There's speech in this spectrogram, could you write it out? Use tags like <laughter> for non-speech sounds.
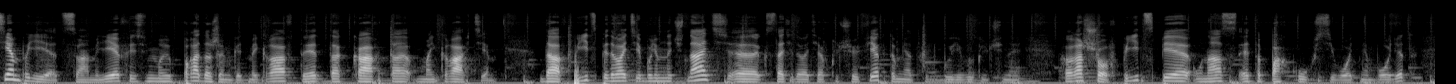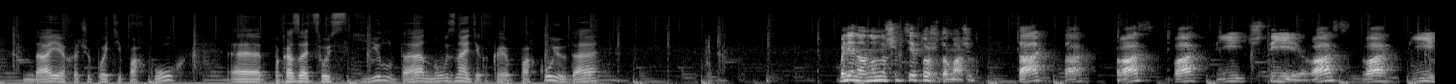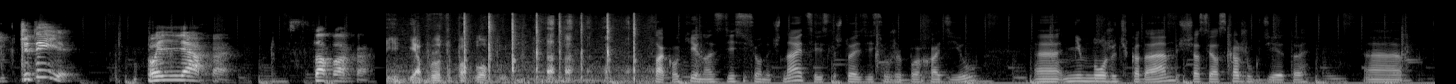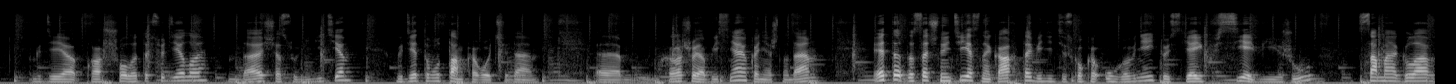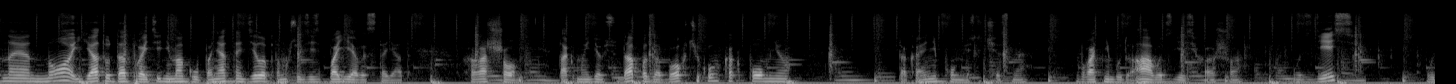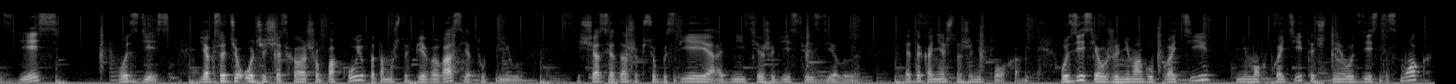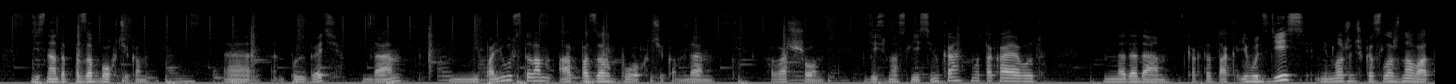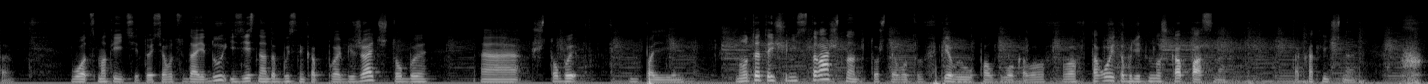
Всем привет, с вами Лев, и мы продолжаем играть Майнкрафт, это карта в Майнкрафте. Да, в принципе, давайте будем начинать. Э, кстати, давайте я включу эффекты, у меня тут были выключены. Хорошо, в принципе, у нас это паркур сегодня будет. Да, я хочу пройти паркур, э, показать свой скилл, да. Ну, вы знаете, как я паркую, да. Блин, оно на шифте тоже дамажит. Так, так. Раз, два, три, четыре. Раз, два, три, четыре! Бляха! Собака. Я просто похлопаю. Так, окей, у нас здесь все начинается. Если что, я здесь уже проходил. Э, немножечко, да. Сейчас я скажу, где это. Э, где я прошел это все дело. Да, сейчас увидите. Где-то вот там, короче, да. Э, хорошо, я объясняю, конечно, да. Это достаточно интересная карта. Видите, сколько уровней. То есть я их все вижу самое главное, но я туда пройти не могу. Понятное дело, потому что здесь барьеры стоят. Хорошо. Так, мы идем сюда по заборчику, как помню. Так, а я не помню, если честно. Врать не буду. А, вот здесь, хорошо. Вот здесь. Вот здесь. Вот здесь. Я, кстати, очень сейчас хорошо пакую, потому что первый раз я тупил. И сейчас я даже все быстрее одни и те же действия сделаю. Это, конечно же, неплохо. Вот здесь я уже не могу пройти. Не мог пройти, точнее, вот здесь-то смог. Здесь надо по заборчикам э, прыгать, да. Не по люстрам, а по заборчикам, да. Хорошо. Здесь у нас лесенка вот такая вот. Да-да-да, как-то так. И вот здесь немножечко сложновато. Вот, смотрите, то есть я вот сюда иду, и здесь надо быстренько пробежать, чтобы... Э, чтобы... Блин. Но вот это еще не страшно, то, что я вот в первый упал блок, а во, во второй это будет немножко опасно. Так, отлично. Фух.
